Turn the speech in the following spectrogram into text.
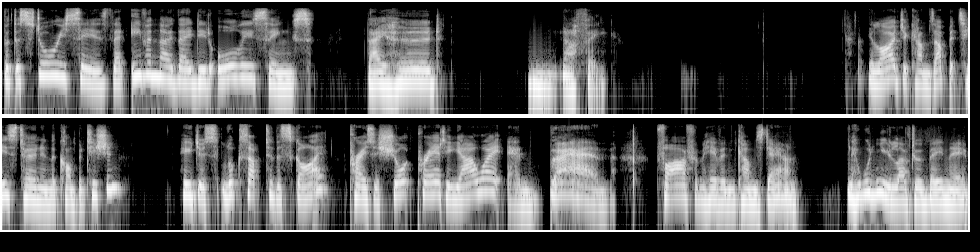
But the story says that even though they did all these things, they heard nothing. Elijah comes up, it's his turn in the competition. He just looks up to the sky, prays a short prayer to Yahweh, and bam, fire from heaven comes down. Now, wouldn't you love to have been there?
